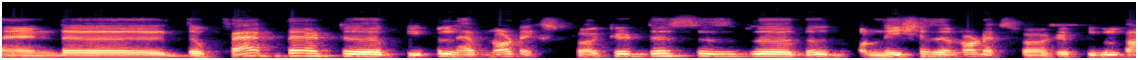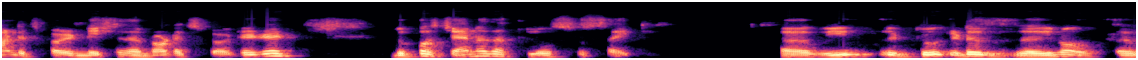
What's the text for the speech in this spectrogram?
And uh, the fact that uh, people have not exploited this is the, the nations have not exploited. People can't exploit it. Nations have not exploited it because China is a closed society. Uh, we it, it is uh, you know uh,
